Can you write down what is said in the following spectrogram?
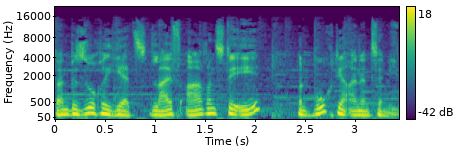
Dann besuche jetzt livearens.de und buch dir einen Termin.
